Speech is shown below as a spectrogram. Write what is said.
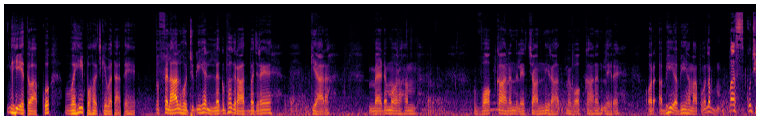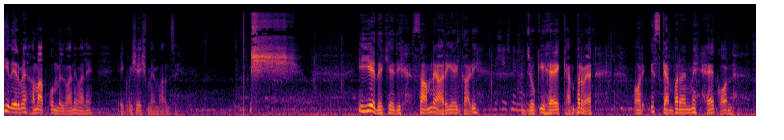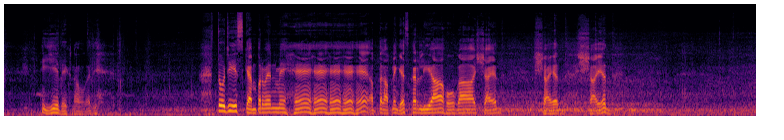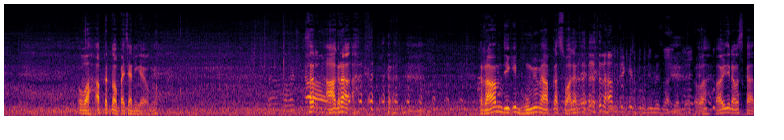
ये तो आपको वहीं पहुँच के बताते हैं। तो फ़िलहाल हो चुकी है, लगभग रात बज रहे हैं, ग्यारह। मैडम और हम वॉक का आनंद ले चांदनी रात में वॉक का आनंद ले रहे हैं। और अभी अभी हम आपको मतलब बस कुछ ही देर में हम आपको मिलवाने वाले हैं एक विशेष मेहमान से। ये देखिए जी सामने आ रही है एक गाड़ी जो कि है एक कैंपर वैन और इस कैंपर वैन में है कौन? ये देखना होगा जी। तो जी इस कैंपर वैन में हैं हैं हैं हैं हैं। अब तक आपने गेस कर लिया होगा शायद शायद शायद। वाह अब तक तो आप पहचान ही गए होंगे। सर आगरा। राम जी की भूमि में आपका स्वागत है। राम जी की भूमि में स्वागत है। वाह भाभी जी नमस्कार।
